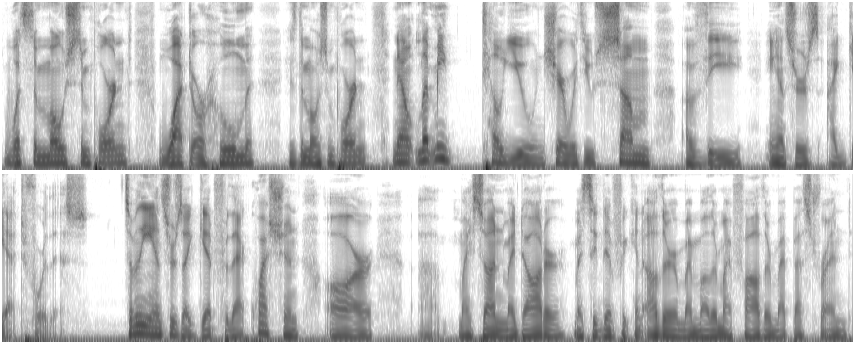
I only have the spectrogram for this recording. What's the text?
what's the most important? What or whom is the most important? Now, let me tell you and share with you some of the answers I get for this. Some of the answers I get for that question are uh, my son, my daughter, my significant other, my mother, my father, my best friend,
